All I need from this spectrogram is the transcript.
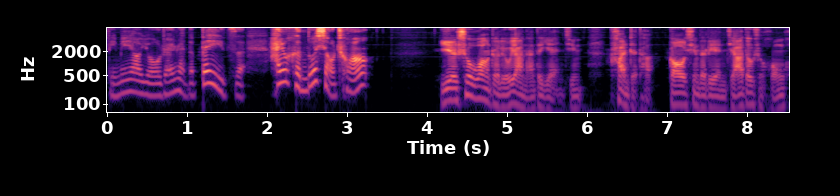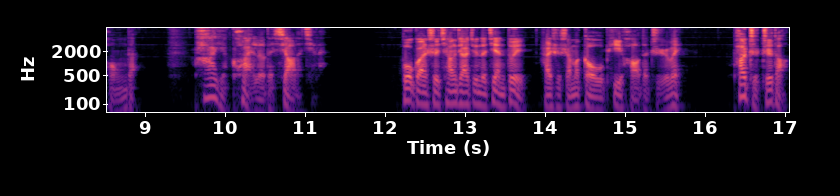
里面要有软软的被子，还有很多小床。”野兽望着刘亚楠的眼睛，看着他，高兴的脸颊都是红红的，他也快乐的笑了起来。不管是羌家军的舰队，还是什么狗屁好的职位，他只知道。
